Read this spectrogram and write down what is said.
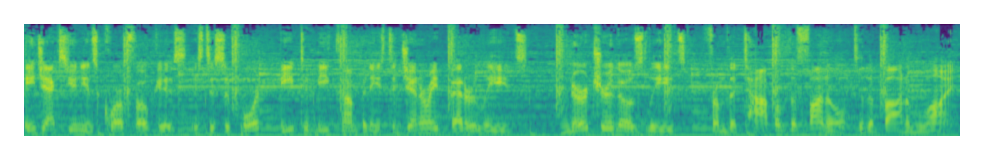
Ajax Union's core focus is to support B2B companies to generate better leads, nurture those leads from the top of the funnel to the bottom line.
